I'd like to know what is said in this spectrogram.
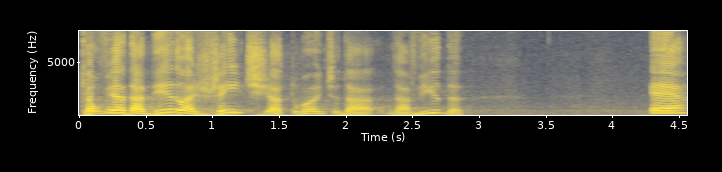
que é o verdadeiro agente atuante da, da vida, é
